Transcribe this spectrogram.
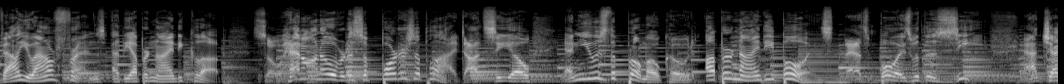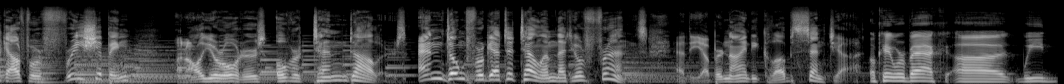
value our friends at the Upper 90 Club. So head on over to supportersupply.co and use the promo code Upper90Boys. That's boys with a Z at checkout for free shipping on all your orders over $10. And don't forget to tell them that your friends at the Upper 90 Club sent ya. Okay, we're back. Uh, we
